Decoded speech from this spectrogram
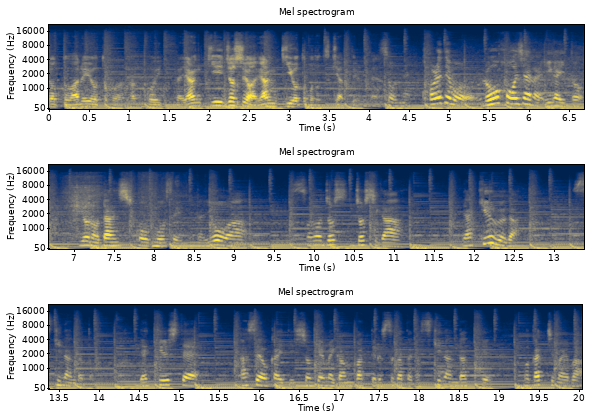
ちょっと悪い男がかっこいいってヤンキー女子はヤンキー男と付き合ってるみたいな。そうね。これでも朗報じゃない意外と。世の男子高校生みたいな。要はその女子女子が野球部が好きなんだと。野球して汗をかいて一生懸命頑張ってる姿が好きなんだって分かっちまえば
